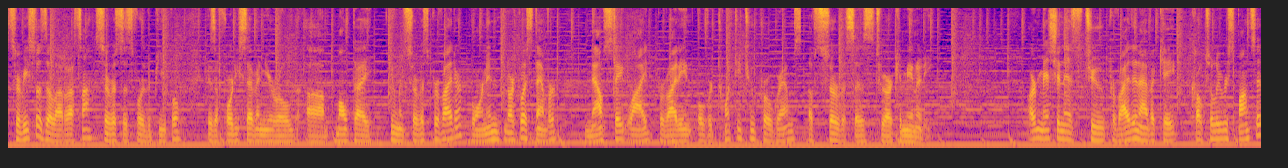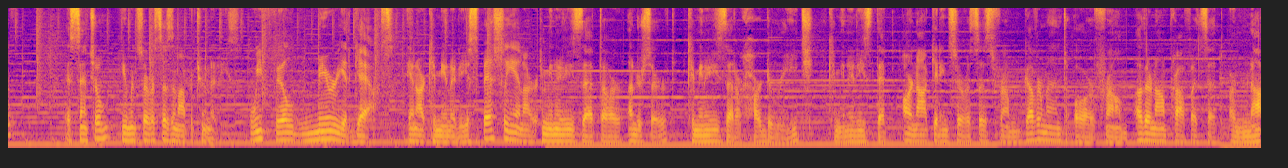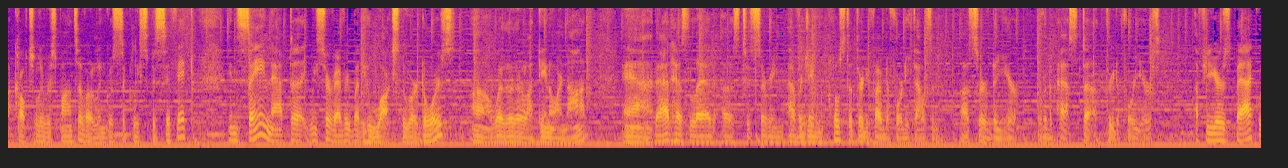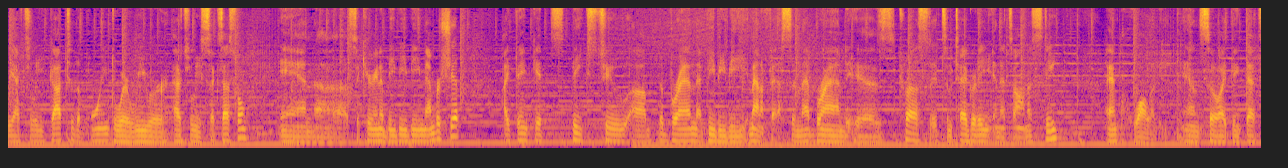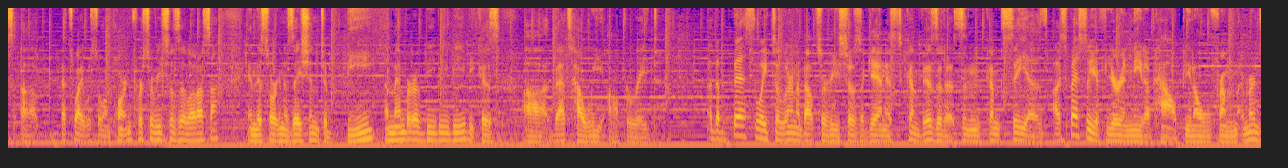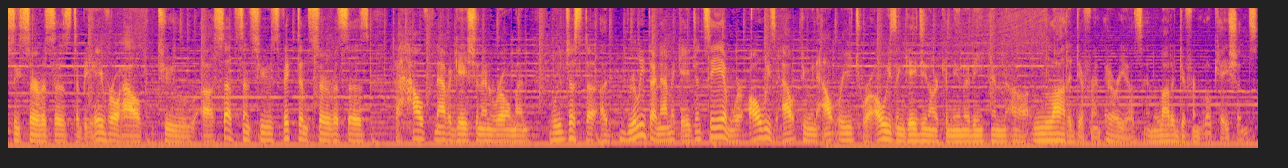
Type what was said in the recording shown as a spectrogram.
Servicios de la Raza, Services for the People, is a 47-year-old uh, multi-human service provider born in Northwest Denver, now statewide, providing over 22 programs of services to our community. Our mission is to provide and advocate culturally responsive, essential human services and opportunities. We fill myriad gaps in our community, especially in our communities that are underserved, communities that are hard to reach, communities that are not getting services from government or from other nonprofits that are not culturally responsive or linguistically specific. In saying that, uh, we serve everybody who walks through our doors, uh, whether they're Latino or not. And that has led us to serving, averaging close to 35 to 40,000 uh, served a year over the past uh, three to four years. A few years back, we actually got to the point where we were actually successful in uh, securing a BBB membership. I think it speaks to um, the brand that BBB manifests, and that brand is trust, its integrity, and its honesty and quality. And so I think that's uh, that's why it was so important for Servicios de la Raza and this organization to be a member of BBB because uh, that's how we operate. The best way to learn about Servicios again is to come visit us and come see us, especially if you're in need of help, you know, from emergency services to behavioral health to uh, substance use, victim services, to health navigation enrollment. We're just a, a, really dynamic agency and we're always out doing outreach. We're always engaging our community in a lot of different areas and a lot of different locations.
